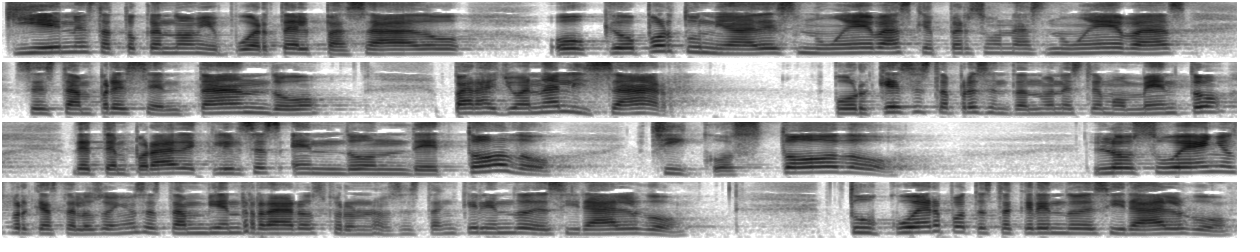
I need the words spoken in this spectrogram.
quién está tocando a mi puerta del pasado o qué oportunidades nuevas, qué personas nuevas se están presentando para yo analizar por qué se está presentando en este momento de temporada de eclipses en donde todo, chicos, todo, los sueños, porque hasta los sueños están bien raros, pero nos están queriendo decir algo. Tu cuerpo te está queriendo decir algo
